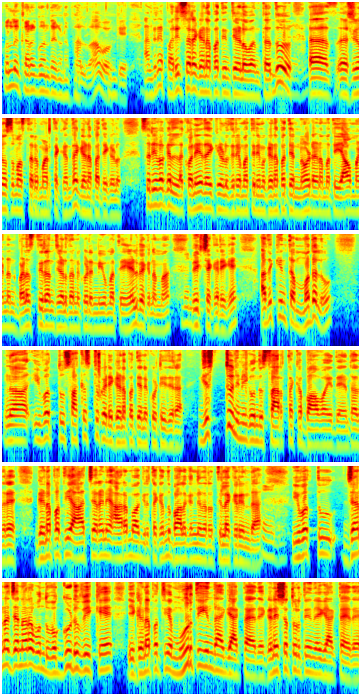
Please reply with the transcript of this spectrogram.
ಫುಲ್ ಕರಗುವಂಥ ಗಣಪತಿ. ಅಲ್ವಾ? ಓಕೆ ಅಂದ್ರೆ ಪರಿಸರ ಗಣಪತಿ ಅಂತ ಹೇಳುವಂಥದ್ದು ಸ- ಶ್ರೀನಿವಾಸ ಮಾಸ್ತರ್ ಮಾಡ್ತಕ್ಕಂಥ ಗಣಪತಿಗಳು. ಸರ್ ಇವಾಗ ಕೊನೆಯದಾಗಿ ಕೇಳಿದ್ರೆ ಮತ್ತೆ ನಿಮ್ಮ ಗಣಪತಿಯನ್ನು ನೋಡೋಣ ಮತ್ತೆ ಯಾವ ಮಣ್ಣನ್ನು ಬಳಸ್ತೀರ ಅಂತ ಹೇಳೋದನ್ನು ಕೂಡ ನೀವು ಮತ್ತೆ ಹೇಳ್ಬೇಕು ನಮ್ಮ ವೀಕ್ಷಕರಿಗೆ. ಅದಕ್ಕಿಂತ ಮೊದಲು ಇವತ್ತು ಸಾಕಷ್ಟು ಕಡೆ ಗಣಪತಿಯನ್ನು ಕೊಟ್ಟಿದ್ದೀರಾ? ಎಷ್ಟು ನಿಮಗೆ ಒಂದು ಸಾರ್ಥಕ ಭಾವ ಇದೆ ಅಂತಂದ್ರೆ ಗಣಪತಿಯ ಆಚರಣೆ ಆರಂಭವಾಗಿರ್ತಕ್ಕಂಥ ಬಾಲಗಂಗಾಧರ ತಿಲಕರಿಂದ ಇವತ್ತು ಜನ ಜನರ ಒಂದು ಒಗ್ಗೂಡುವಿಕೆ ಈ ಗಣಪತಿಯ ಮೂರ್ತಿಯಿಂದಾಗಿ ಆಗ್ತಾ ಇದೆ ಗಣೇಶ ಚತುರ್ಥಿಯಿಂದಾಗಿ ಆಗ್ತಾ ಇದೆ.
